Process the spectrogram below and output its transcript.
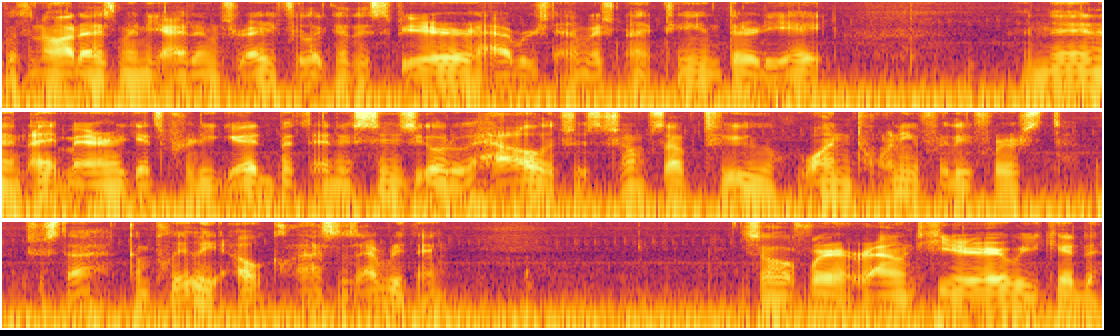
with not as many items, right? If you look at the spear, average damage 19, 38. And then a nightmare, it gets pretty good, but then as soon as you go to hell, it just jumps up to 120 for the first. Just uh, completely outclasses everything. So if we're around here, we could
